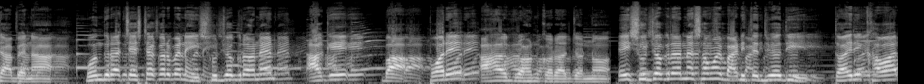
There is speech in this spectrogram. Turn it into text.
যাবে না। বন্ধুরা, চেষ্টা করবেন এই সূর্যগ্রহণের আগে বা পরে আহার গ্রহণ করার জন্য। এই সূর্যগ্রহণের সময় বাড়িতে যদি তৈরি খাবার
